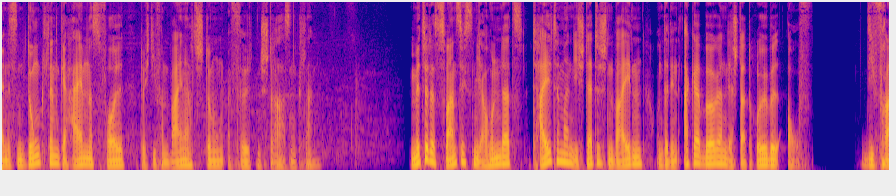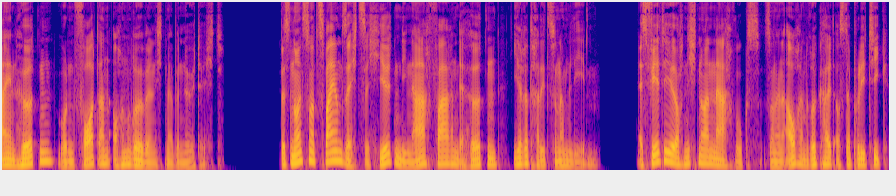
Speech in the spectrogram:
wenn es im Dunklen geheimnisvoll durch die von Weihnachtsstimmung erfüllten Straßen klang. Mitte des 20. Jahrhunderts teilte man die städtischen Weiden unter den Ackerbürgern der Stadt Röbel auf. Die freien Hirten wurden fortan auch in Röbel nicht mehr benötigt. Bis 1962 hielten die Nachfahren der Hirten ihre Tradition am Leben. Es fehlte jedoch nicht nur an Nachwuchs, sondern auch an Rückhalt aus der Politik,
